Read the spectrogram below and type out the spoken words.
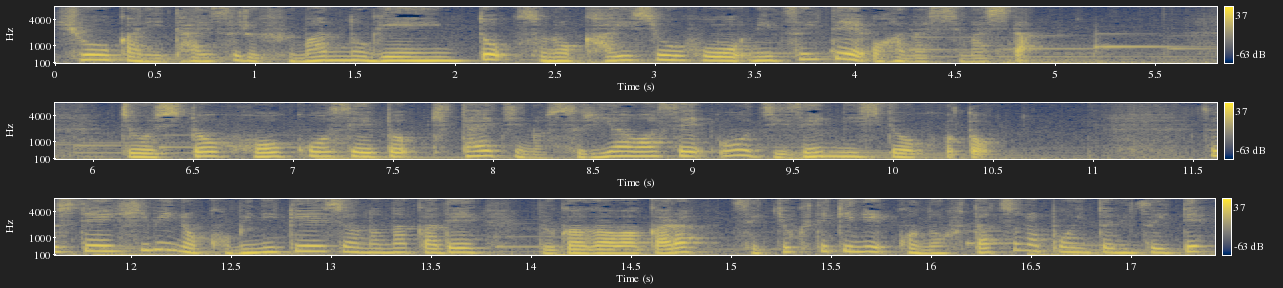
評価に対する不満の原因とその解消法についてお話ししました。上司と方向性と期待値のすり合わせを事前にしておくこと。そして日々のコミュニケーションの中で部下側から積極的にこの2つのポイントについて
